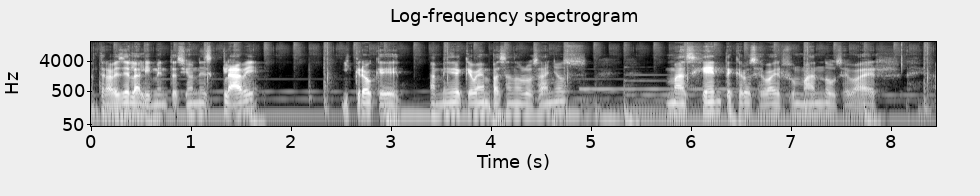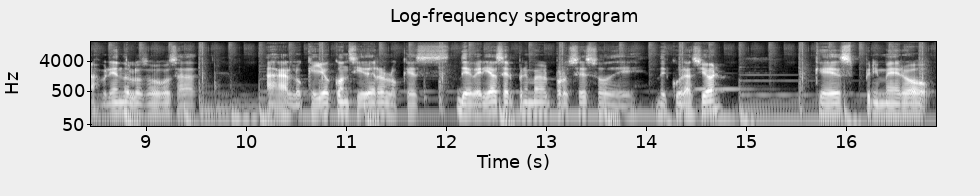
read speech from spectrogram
a través de la alimentación es clave. Y creo que a medida que vayan pasando los años más gente creo se va a ir sumando se va a ir abriendo los ojos a, a lo que yo considero lo que es debería ser primero el proceso de, de curación que es primero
